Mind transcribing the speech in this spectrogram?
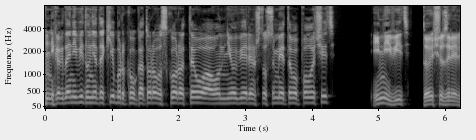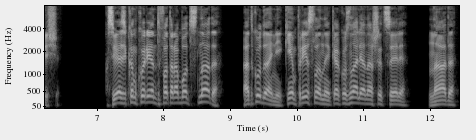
Никогда не видел недокиборга, у которого скоро ТО, а он не уверен, что сумеет его получить? И не видь, то еще зрелище. Связи конкурентов отработать надо. Откуда они, кем присланы, как узнали о нашей цели? Надо.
